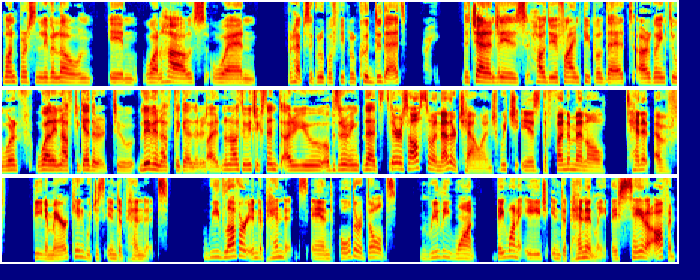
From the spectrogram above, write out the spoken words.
one person live alone in one house when perhaps a group of people could do that. Right. The challenge is how do you find people that are going to work well enough together to live enough together? I don't know to which extent are you observing that. There's also another challenge, which is the fundamental tenet of being American, which is independence. We love our independence, and older adults really want they want to age independently. They say that often.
